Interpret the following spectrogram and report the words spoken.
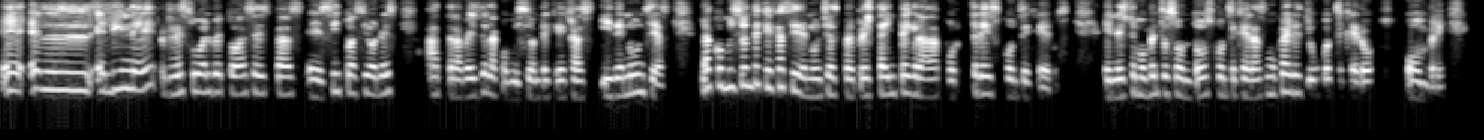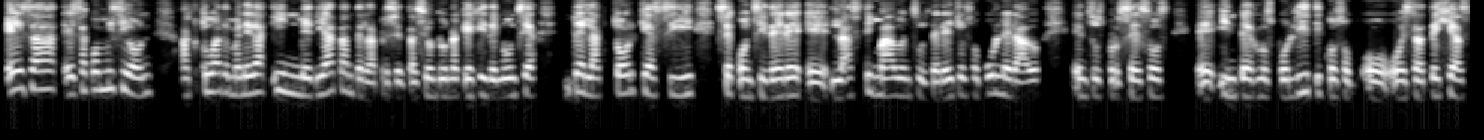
Eh, el, INE resuelve todas estas eh, situaciones a través de la Comisión de Quejas y Denuncias. La Comisión de Quejas y Denuncias, Pepe, está integrada por tres consejeros. En este momento son dos consejeras mujeres y un consejero hombre. Esa, esa comisión actúa de manera inmediata ante la presentación de una queja y denuncia del actor que así se considere eh, lastimado en sus derechos o vulnerado en sus procesos internos políticos o estrategias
